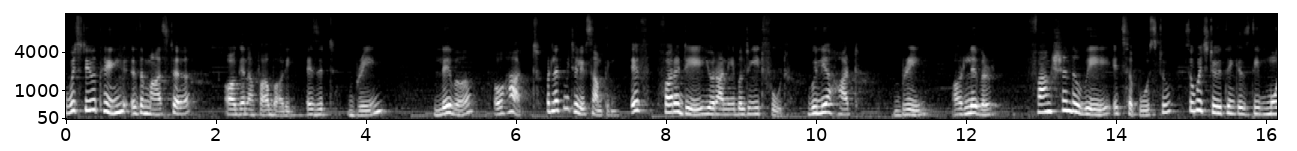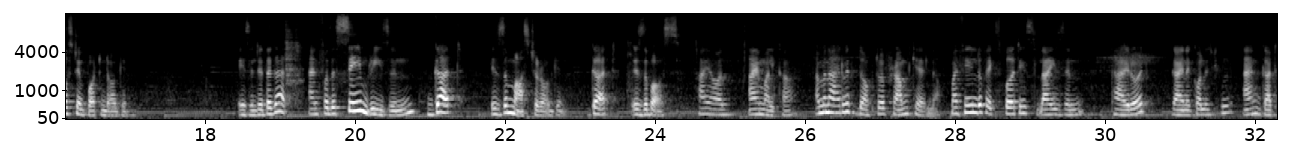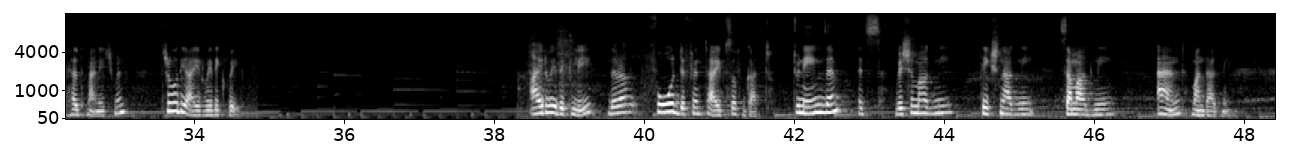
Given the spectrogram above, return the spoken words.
Which do you think is the master organ of our body? Is it brain, liver, or heart? But let me tell you something. If for a day you're unable to eat food, will your heart, brain, or liver function the way it's supposed to? So, which do you think is the most important organ? Isn't it the gut? And for the same reason, gut is the master organ. Gut is the boss. Hi all, I am Alka. I'm an Ayurvedic doctor from Kerala. My field of expertise lies in thyroid, gynecological and gut health management through the Ayurvedic way. Ayurvedically, there are four different types of gut. To name them, it's Vishamagni, Tikshnagni, Samagni, and Mandagni,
